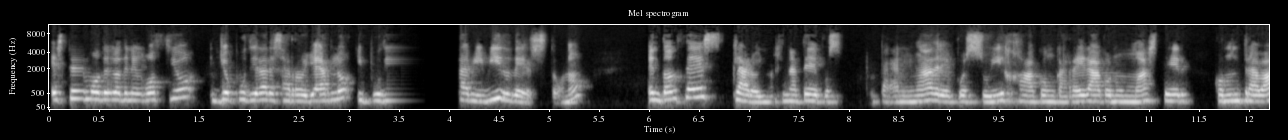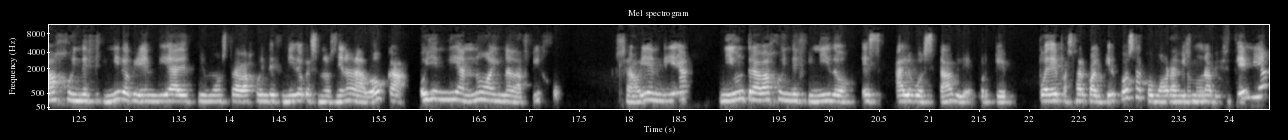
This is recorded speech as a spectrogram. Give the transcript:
este modelo de negocio yo pudiera desarrollarlo y pudiera vivir de esto, ¿no? Entonces, claro, imagínate, pues para mi madre, pues su hija con carrera, con un máster, con un trabajo indefinido, que hoy en día decimos trabajo indefinido que se nos llena la boca. Hoy en día no hay nada fijo. O sea, hoy en día ni un trabajo indefinido es algo estable, porque puede pasar cualquier cosa, como ahora mismo una pandemia,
